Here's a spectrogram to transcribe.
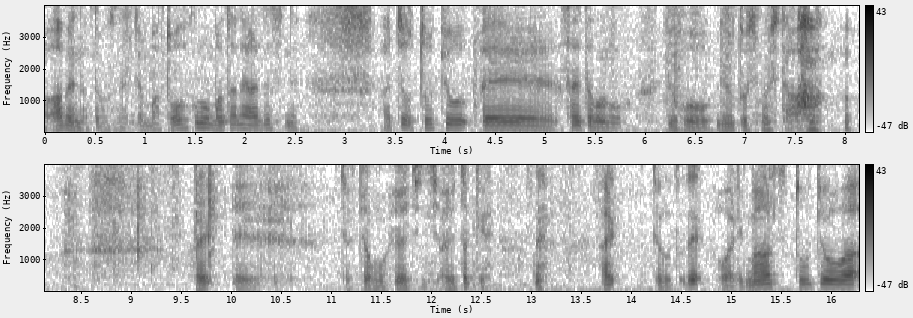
か雨になってますね。でまあ東北もまたねあれですね。あちょっと東京、えー、埼玉の予報を見落としました。はいえー、じゃあ今日も良い一日あ言ったっけ？ね。はいということで終わります。東京は、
